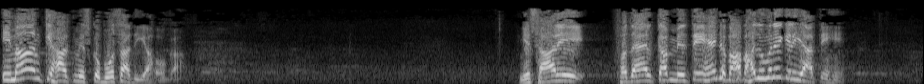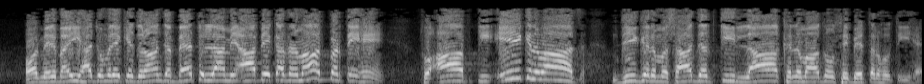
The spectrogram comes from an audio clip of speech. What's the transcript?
ایمان کی حالت میں اس کو بوسا دیا ہوگا۔ یہ سارے فضائل کب ملتے ہیں؟ جب آپ حج عمرے کے لیے آتے ہیں۔ اور میرے بھائی، حج عمرے کے دوران جب بیت اللہ میں آپ ایک نماز پڑھتے ہیں، تو آپ کی ایک نماز دیگر مساجد کی لاکھ نمازوں سے بہتر ہوتی ہے۔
